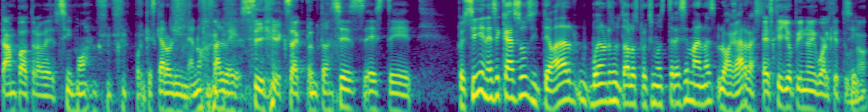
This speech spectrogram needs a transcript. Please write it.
Tampa otra vez. Simón, porque es Carolina, ¿no? Tal vez. Sí, exacto. Entonces, este, pues sí, en ese caso, si te va a dar buenos resultados las próximas tres semanas, lo agarras. Es que yo opino igual que tú, Sí. ¿no?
